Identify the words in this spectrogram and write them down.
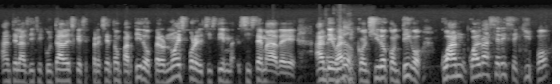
ante las dificultades que se presenta un partido, pero no es por el sistema, sistema de Andy. Reid, coincido contigo. ¿Cuán- ¿Cuál va a ser ese equipo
